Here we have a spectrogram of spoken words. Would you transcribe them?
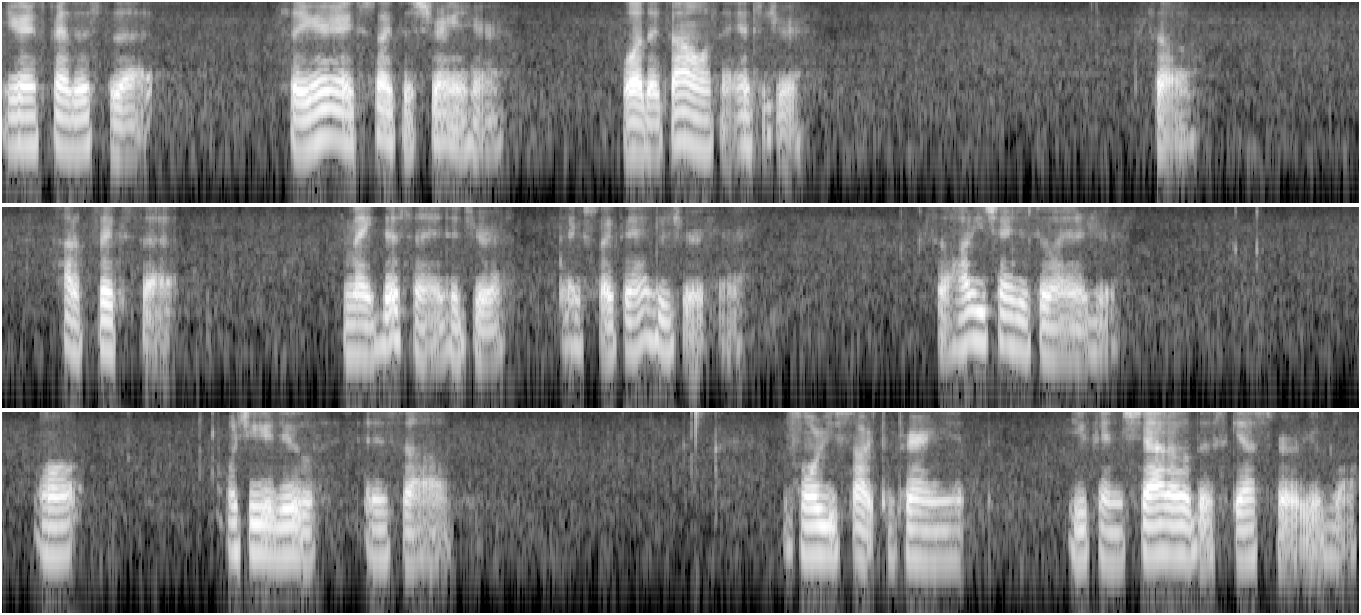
You're going to compare this to that. So you're going to expect a string in here. What they found was an integer. So, how to fix that? Make this an integer, they expect an integer here. So how do you change it to an integer? Well, what you do is, uh, before you start comparing it, you can shadow this guess variable.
